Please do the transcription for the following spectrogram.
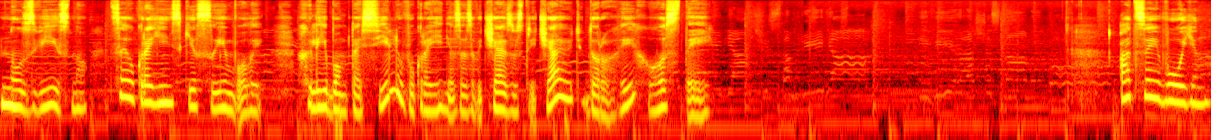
Ну, звісно, це українські символи. Хлібом та сіллю в Україні зазвичай зустрічають дорогих гостей. А цей воїн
